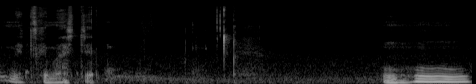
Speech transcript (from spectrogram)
見つけまして。うんふん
